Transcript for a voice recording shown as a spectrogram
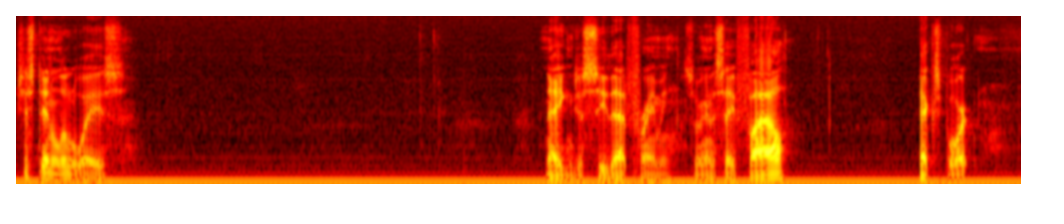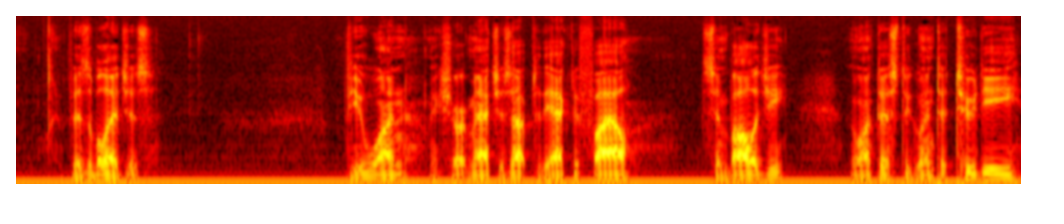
just in a little ways Now you can just see that framing. So we're going to say File, Export, Visible Edges, View 1, make sure it matches up to the active file, Symbology, we want this to go into 2D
